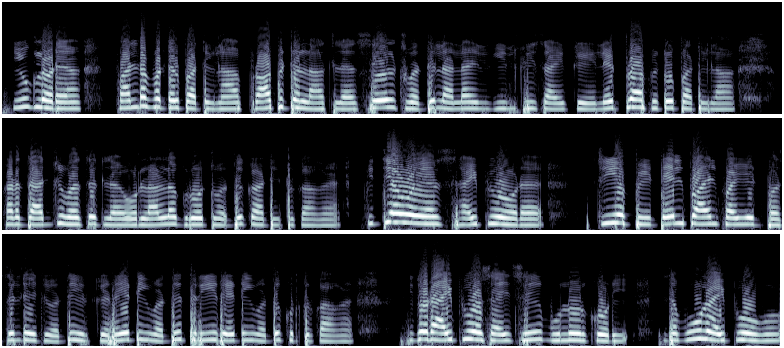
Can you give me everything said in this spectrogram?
இவங்களோட ஃபண்டமெண்டல் பார்த்தீங்கன்னா ப்ராஃபிட் அண்ட் லாஸில் சேல்ஸ் வந்து நல்லா இன்க்ரீஸ் ஆகிருக்கு நெட் ப்ராஃபிட்டும் பார்த்தீங்கன்னா கடந்த அஞ்சு வருஷத்தில் ஒரு நல்ல க்ரோத் வந்து காட்டிகிட்டு இருக்காங்க வித்யா ஒயர்ஸ் ஐபிஓட GMP ten point five eight percentage வந்து இருக்குது ரேட்டிங் வந்து த்ரீ ரேட்டிங் வந்து கொடுத்துருக்காங்க. இதோட ஐபிஓ சைஸு முந்நூறு கோடி. இந்த மூணு ஐபிஓவும்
